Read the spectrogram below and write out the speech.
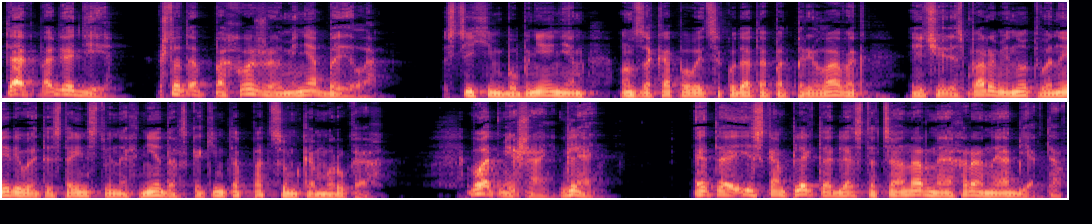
«Так, погоди. Что-то похожее у меня было». С тихим бубнением он закапывается куда-то под прилавок и через пару минут выныривает из таинственных недр с каким-то подсумком в руках. «Вот, Мишань, глянь. Это из комплекта для стационарной охраны объектов.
